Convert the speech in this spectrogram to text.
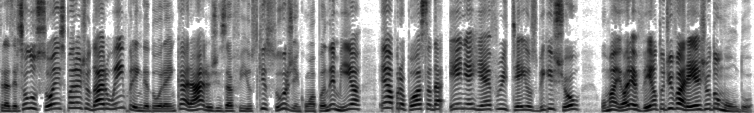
Trazer soluções para ajudar o empreendedor a encarar os desafios que surgem com a pandemia é a proposta da NRF Retails Big Show, o maior evento de varejo do mundo.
